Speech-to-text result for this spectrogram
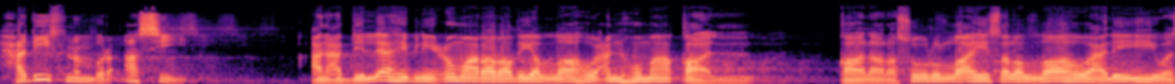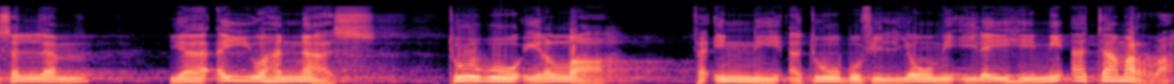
হাদিস নম্বর আশি عن عبد الله بن عمر رضي الله عنهما قال قال رسول الله صلى الله عليه وسلم يا ايها الناس توبوا الى الله فاني اتوب في اليوم اليه مئه مره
